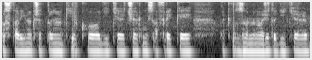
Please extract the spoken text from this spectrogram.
postavíme před to nějaký jako dítě černý z Afriky, tak to znamená, že to dítě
